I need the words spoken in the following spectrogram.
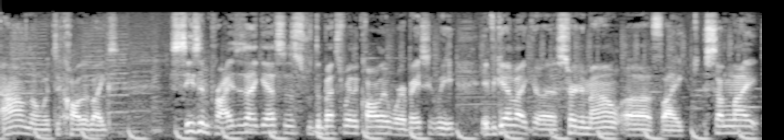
I don't know what to call it. Like season prizes, I guess is the best way to call it. Where basically, if you get like a certain amount of like sunlight,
